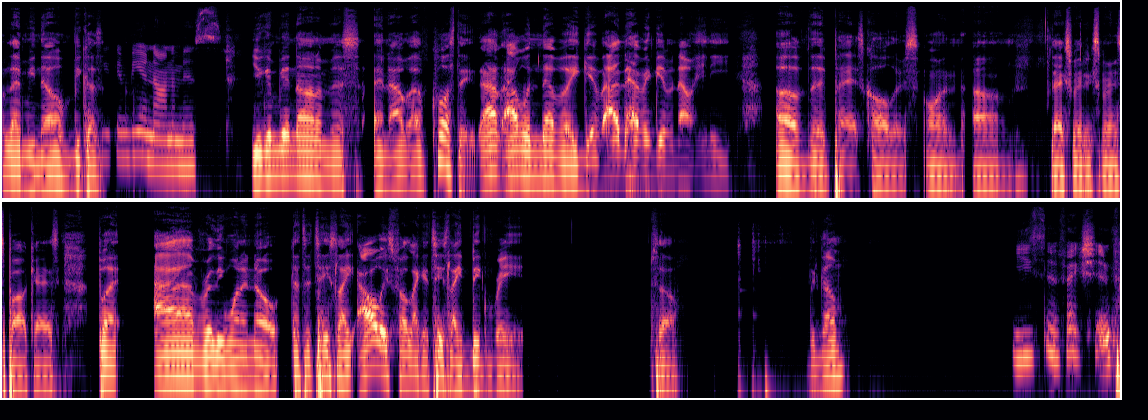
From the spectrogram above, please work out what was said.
let me know because You can be anonymous. you can be anonymous, and I, of course, they, I, I would never give. I haven't given out any of the past callers on um, the X-Rated Experience podcast, but I really want to know does it taste like? I always felt like it tastes like Big Red. So, the gum. Yeast infection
